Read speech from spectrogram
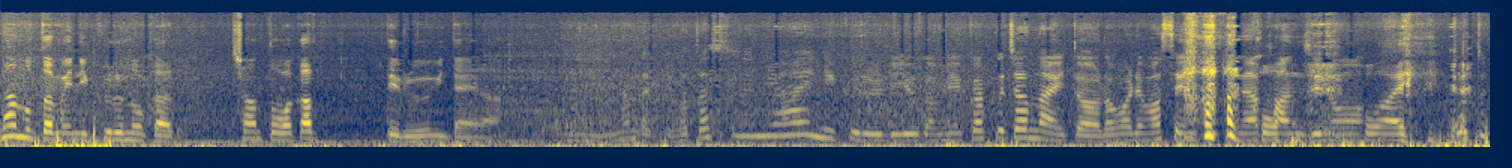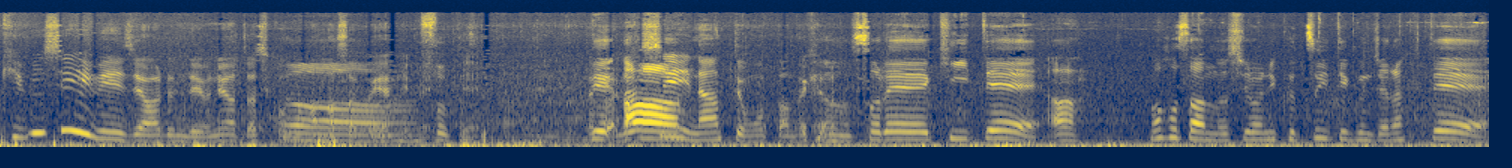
何のために来るのかちゃんと分かってるみたいな。うん、私に会いに来る理由が明確じゃないと現れません的な 感じの。怖い。ちょっと厳しいイメージあるんだよね私この花咲夜姫って。ででらしいなって思ったんだけど、うん、それ聞いてあ真帆さんの後ろにくっついていくんじゃなくて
